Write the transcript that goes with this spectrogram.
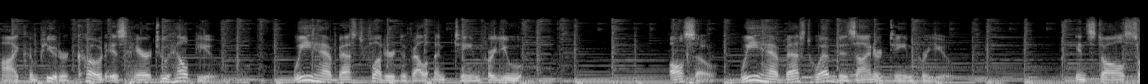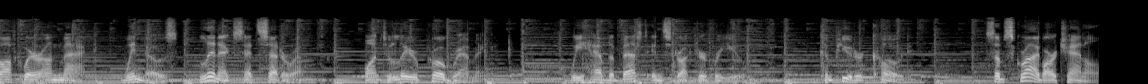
Hi Computer Code is here to help you. We have best Flutter development team for you. Also, we have best web designer team for you. Install software on Mac, Windows, Linux etc. Want to learn programming? We have the best instructor for you. Computer Code. Subscribe our channel.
